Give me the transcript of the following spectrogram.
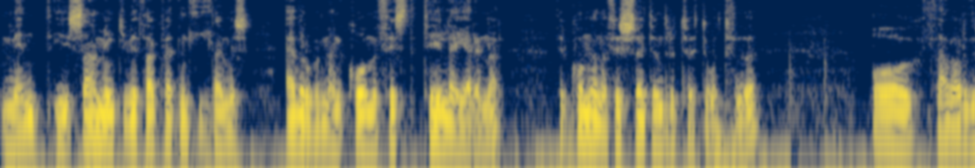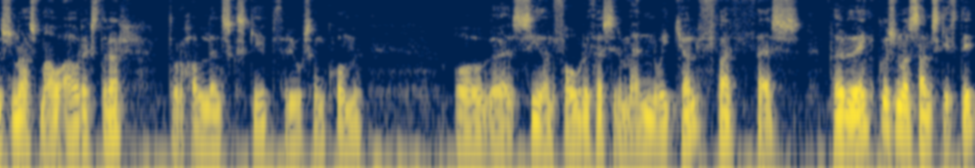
mynd í samingi við það hvernig til dæmis Evrópumenn komu fyrst til eigarinnar þeir komu þannig fyrst 1722 og það voruð svona smá áreikstrar það voru hollensk skip þrjú sem komu og uh, síðan fóru þessir menn og í kjölfar þess það eruðu einhver svona samskipti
